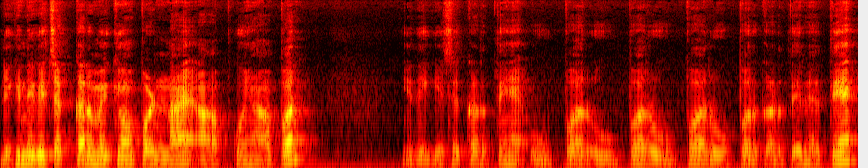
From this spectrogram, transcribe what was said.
लिखने के चक्कर में क्यों पढ़ना है? आपको यहाँ पर, ये देखिए इसे करते हैं, ऊपर ऊपर ऊपर ऊपर करते रहते हैं।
